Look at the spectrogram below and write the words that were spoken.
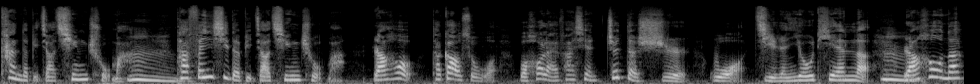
看得比较清楚嘛，嗯他分析的比较清楚嘛，然后他告诉我，我后来发现真的是我杞人忧天了。嗯然后呢，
